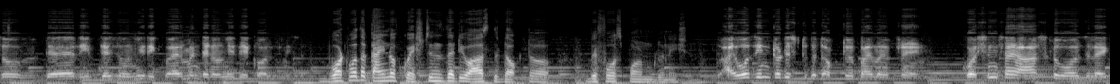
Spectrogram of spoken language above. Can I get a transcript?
so there if there is only requirement, then only they call me, sir. What were the kind of questions that you asked the doctor before sperm donation? I was introduced to the doctor by my friend. Questions I asked was like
